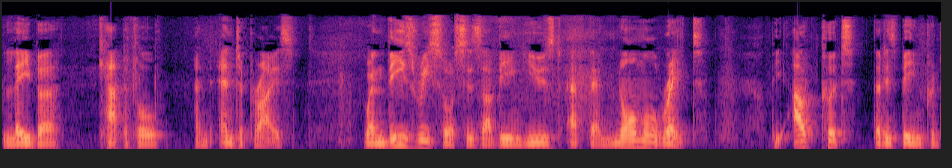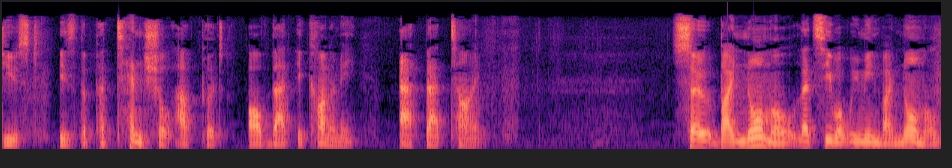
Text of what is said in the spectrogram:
labor, capital, and enterprise, when these resources are being used at their normal rate, the output that is being produced is the potential output of that economy at that time. So by normal, let's see what we mean by normal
